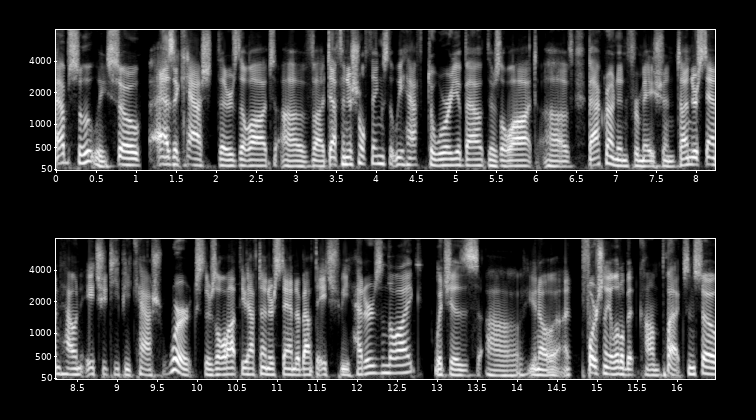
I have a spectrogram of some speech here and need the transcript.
Absolutely. So, as a cache, there's a lot of uh, definitional things that we have to worry about. There's a lot of background information to understand how an HTTP cache works. There's a lot that you have to understand about the HTTP headers and the like, which is, uh, you know, unfortunately a little bit complex. And so,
